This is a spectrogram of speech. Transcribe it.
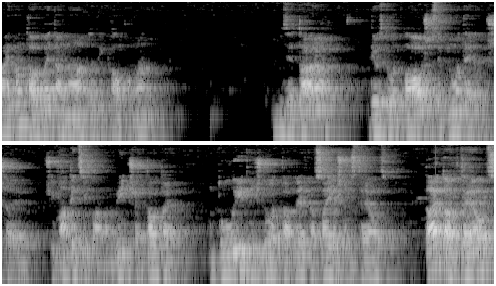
laid man tautu, lai tā nāk, lai viņi kalpo man. Iziet ārā, Dievs dod paušas, ir noteikums šai, šīm attiecībām ar viņu, šai tautai, un tūlīt viņš dod tādu lietu kā saiešanas telts. Tā ir tāda telts,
